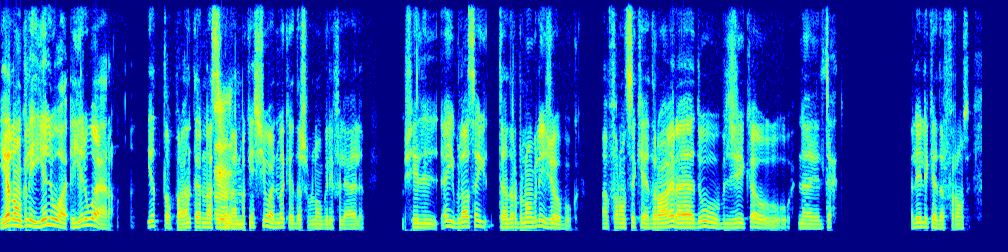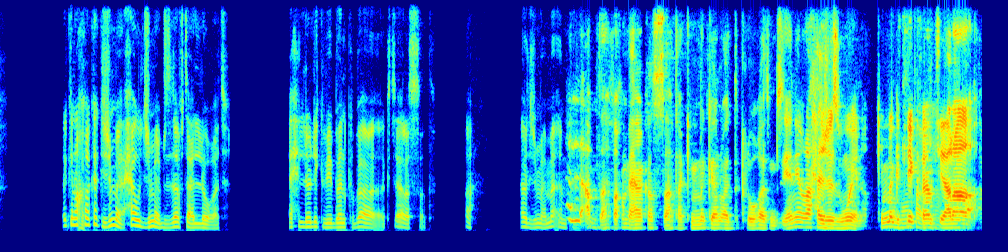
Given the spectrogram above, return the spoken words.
هي l'anglais هي الوا... هي الواعرة هي ال top راه international أمم. ما كاينش شي واحد ما كيهضرش ب l'anglais في العالم. مشي لاي بلاصة تهضر ب l'anglais يجاوبوك الفرنسي كيهضروا غير هادو بلجيكا وحنايا لتحت. قليل اللي كيهضر فرنسي. لكن واخا كتجمع حاول تجمع بزاف تاع اللغات. يحلوا لك بيبان كبا كثار الصاط آه حاول تجمع ما أمكن. لا متفق معاك الصراحه كما كانوا عندك لغات مزيانين راه حاجة زوينة. كما قلت لك فهمتي راه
